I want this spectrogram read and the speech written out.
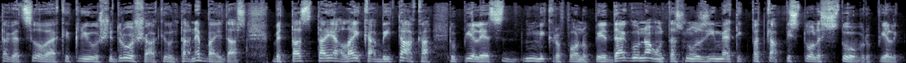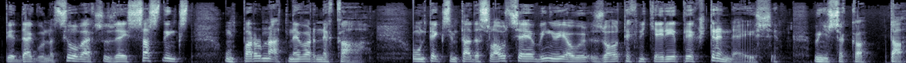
Tagad cilvēki ir kļuvuši drošāki un tā nebaidās. Bet tas tajā laikā bija tā, ka tu pieliec mikrofonu pie deguna, un tas nozīmē tikpat kā pistoles stobru pielikt pie deguna. Cilvēks uzreiz sastingst un parunāt nevar nekā. Un, teiksim, tāda slaucēja viņu jau zootehniķa ir iepriekš trenējusi. Viņa saka, tā,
